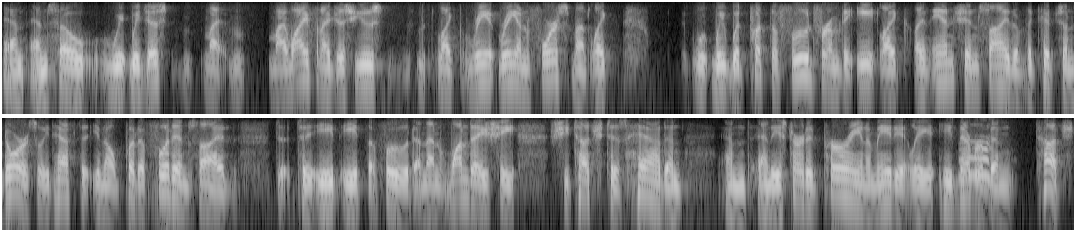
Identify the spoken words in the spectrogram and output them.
and and so we we just my my wife and I just used like re- reinforcement, like we would put the food for him to eat like an inch inside of the kitchen door, so he'd have to you know put a foot inside to, to eat eat the food. And then one day she she touched his head and and and he started purring immediately. He'd never oh. been touched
